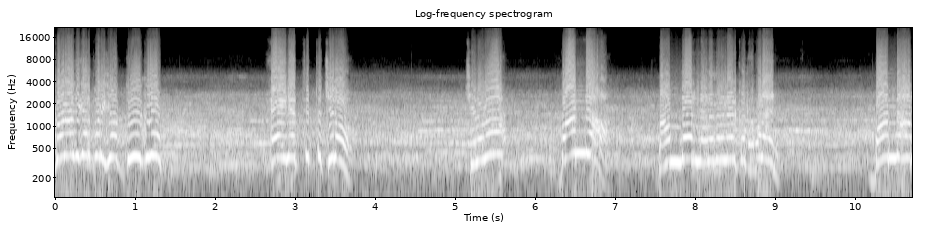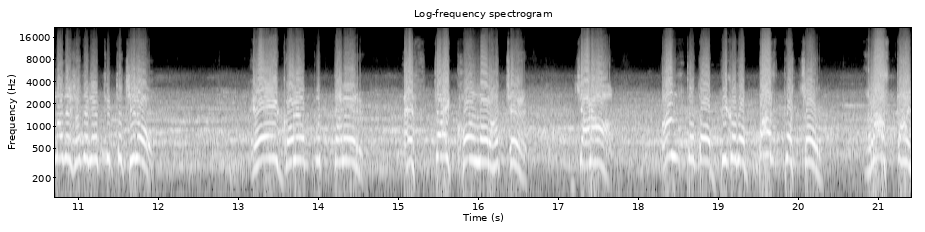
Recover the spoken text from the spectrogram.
গণ অধিকার পরিষদ, দুই গ্রুপ। এই নেতৃত্ব ছিল। ছিল না? বামরা। বামদের নানা ধরনের কথা বলেন। বামরা আমাদের সাথে নেতৃত্ব ছিল। এই গণ অভ্যুত্থানের স্ট্রাইক হোল্ডার হচ্ছে যারা অন্তত বিগত পাঁচ বছর রাস্তায়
